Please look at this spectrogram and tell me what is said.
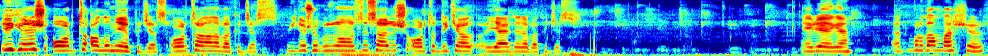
İlk önce şu orta alanı yapacağız. Orta alana bakacağız. Video çok uzun olmasın sadece şu ortadaki yerlere bakacağız. Evliya gel. Evet buradan başlıyoruz.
